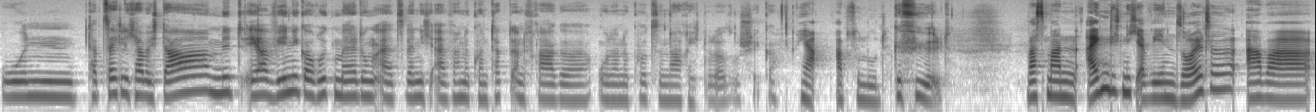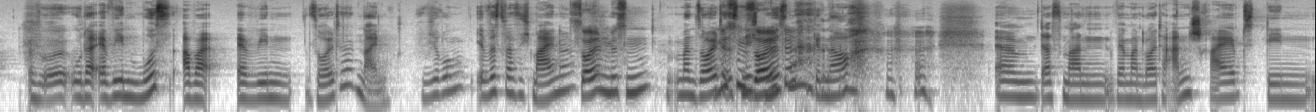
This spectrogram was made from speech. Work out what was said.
Und tatsächlich habe ich damit eher weniger Rückmeldung, als wenn ich einfach eine Kontaktanfrage oder eine kurze Nachricht oder so schicke. Ja, absolut. Gefühlt. Was man eigentlich nicht erwähnen sollte, aber also, oder erwähnen muss, aber erwähnen sollte, nein. Wie rum? Ihr wisst, was ich meine. Sollen müssen. Man sollte müssen, es nicht sollte. müssen, genau. ähm, dass man, wenn man Leute anschreibt, den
